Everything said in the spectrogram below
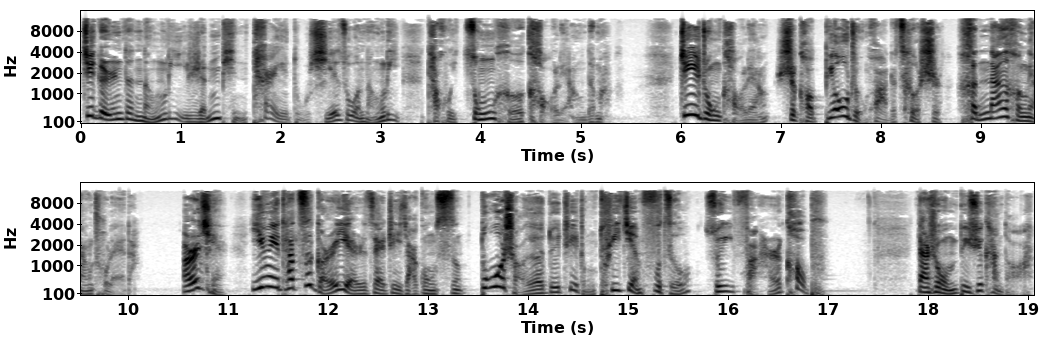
这个人的能力、人品、态度、协作能力，他会综合考量的嘛。这种考量是靠标准化的测试很难衡量出来的。而且，因为他自个儿也是在这家公司，多少要对这种推荐负责，所以反而靠谱。但是我们必须看到啊。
